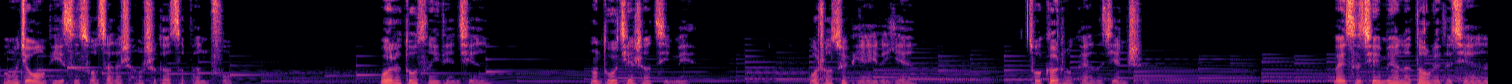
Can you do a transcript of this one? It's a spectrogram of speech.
我们就往彼此所在的城市各自奔赴。为了多存一点钱，能多见上几面，我抽最便宜的烟，做各种各样的兼职。每次见面了，兜里的钱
